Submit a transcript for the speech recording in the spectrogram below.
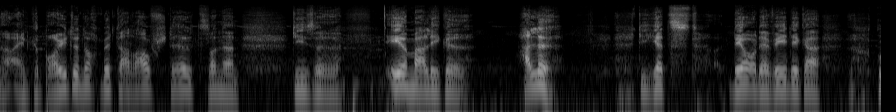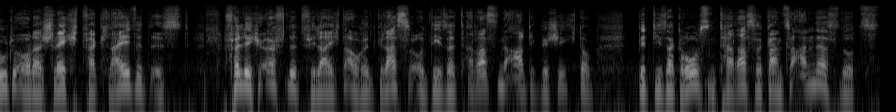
ein Gebäude noch mit darauf stellt, sondern diese ehemalige Halle, die jetzt mehr oder weniger gut oder schlecht verkleidet ist, völlig öffnet, vielleicht auch in Glas und diese terrassenartige Schichtung mit dieser großen Terrasse ganz anders nutzt.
